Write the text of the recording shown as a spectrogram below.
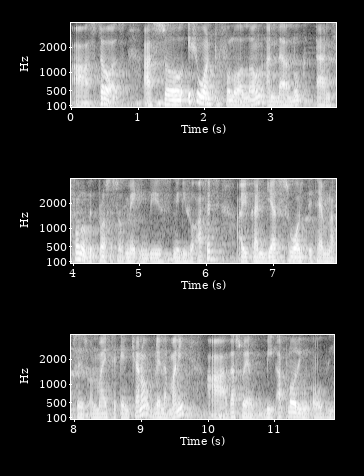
uh, stores. Uh, so if you want to follow along and uh, look and follow the process of making these medieval assets, uh, you can just watch the time lapses on my second channel, Blender Money. that's where I'll be uploading all the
